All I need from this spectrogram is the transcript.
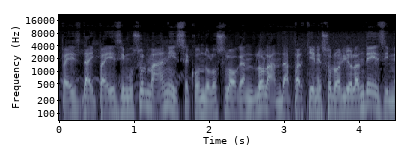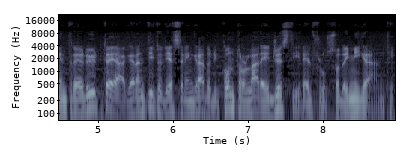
paesi, dai paesi musulmani, secondo lo slogan l'Olanda appartiene solo agli olandesi, mentre Rutte ha garantito di essere in grado di controllare e gestire il flusso dei migranti.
